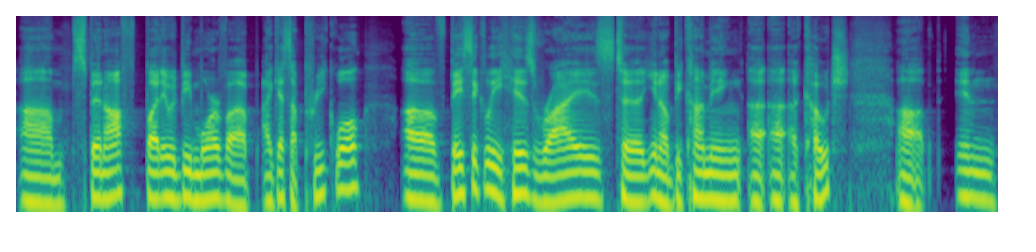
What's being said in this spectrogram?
um, spinoff, but it would be more of a, I guess, a prequel of basically his rise to you know becoming a, a, a coach. Uh, in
